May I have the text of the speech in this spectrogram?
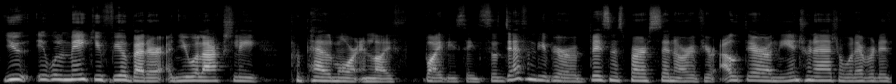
you it will make you feel better and you will actually propel more in life by these things. So definitely if you're a business person or if you're out there on the internet or whatever it is,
